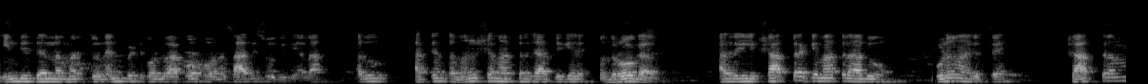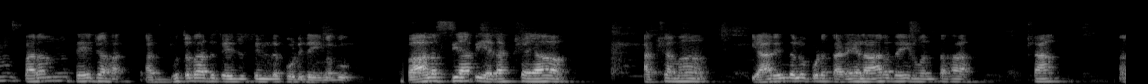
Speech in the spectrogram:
ಹಿಂದಿದ್ದೆಲ್ಲ ಮರೆತು ನೆನ್ಪಿಟ್ಕೊಂಡು ಆ ಕೋಪವನ್ನು ಸಾಧಿಸುವುದಿದೆಯಲ್ಲ, ಅದು ಅತ್ಯಂತ ಮನುಷ್ಯ ಮಾತ್ರ ಜಾತಿಗೆ ಒಂದು ರೋಗ. ಅದು. ಆದ್ರೆ ಇಲ್ಲಿ ಕ್ಷಾತ್ರಕ್ಕೆ ಮಾತ್ರ ಅದು ಗುಣವಾಗುತ್ತೆ. ಕ್ಷಾತ್ರಂ ಪರಂ ತೇಜ, ಅದ್ಭುತವಾದ ತೇಜಸ್ಸಿನಿಂದ ಕೂಡಿದೆ ಈ ಮಗು. ಬಾಲಸ್ಯಾಪಿ ಯದಕ್ಷಯ, ಅಕ್ಷಮ, ಯಾರಿಂದಲೂ ಕೂಡ ತಡೆಯಲಾರದೆ ಇರುವಂತಹ ಕ್ಷಾ, ಆ,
